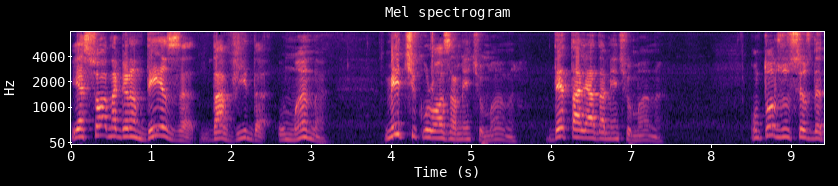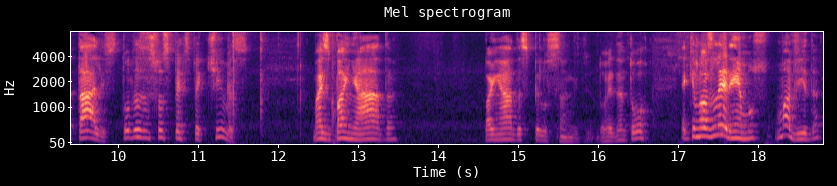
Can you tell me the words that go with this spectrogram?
E é só na grandeza da vida humana, meticulosamente humana, detalhadamente humana, com todos os seus detalhes, todas as suas perspectivas, mas banhada, banhadas pelo sangue do Redentor, é que nós leremos uma vida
